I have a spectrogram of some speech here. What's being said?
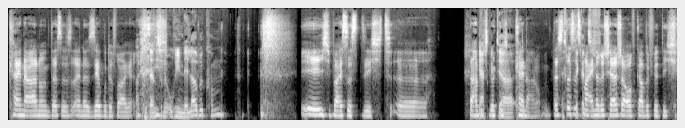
keine Ahnung, das ist eine sehr gute Frage. Habt ihr dann so eine Urinella bekommen? Ich weiß es nicht. Äh, da habe ja, ich wirklich ja, keine Ahnung. Das, das ist ja mal eine Rechercheaufgabe für dich.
